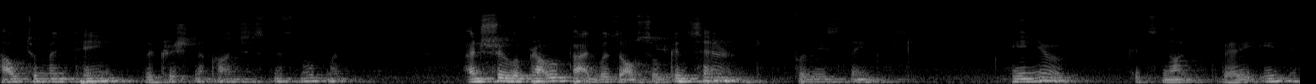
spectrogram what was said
how to maintain the Krishna consciousness movement. And Srila Prabhupada was also concerned for these things. He knew it's not very easy.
